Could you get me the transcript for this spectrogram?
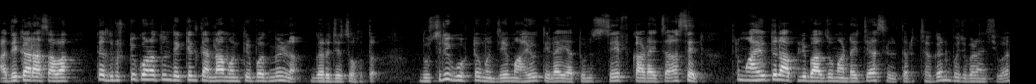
अधिकार असावा त्या दृष्टिकोनातून देखील त्यांना मंत्रिपद मिळणं गरजेचं होतं. दुसरी गोष्ट म्हणजे महायुतीला यातून सेफ काढायचं असेल तर महायुतीला आपली बाजू मांडायची असेल तर छगन भुजबळांशिवाय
